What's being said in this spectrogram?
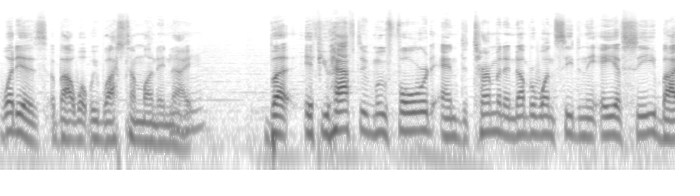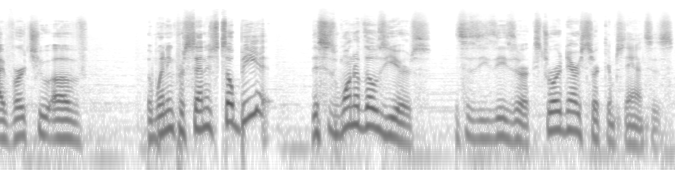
What is about what we watched on Monday night? But if you have to move forward and determine a number one seed in the AFC by virtue of the winning percentage, so be it. This is one of those years. This is these are extraordinary circumstances,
